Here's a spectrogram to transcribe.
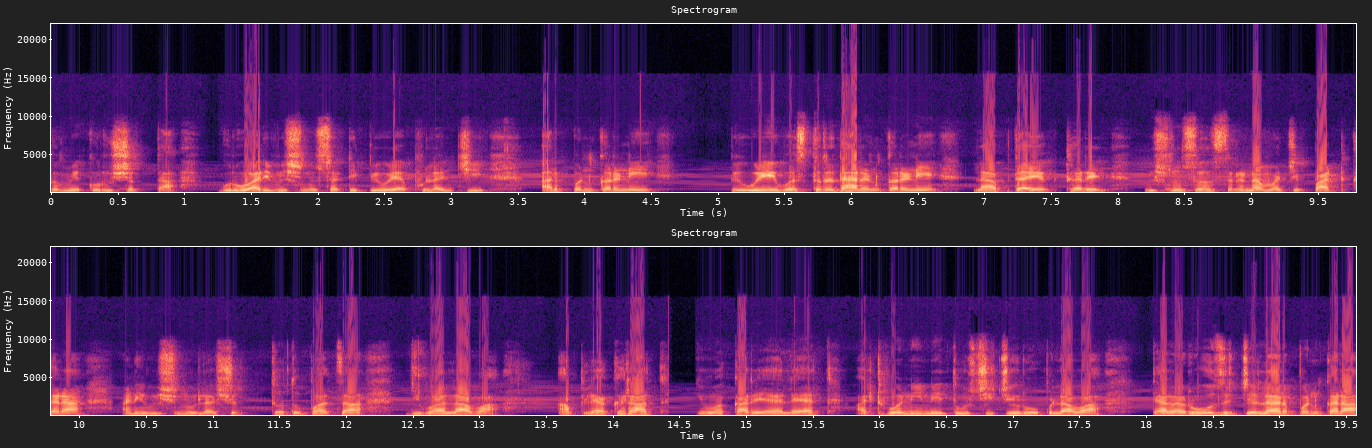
कमी करू शकता. गुरुवारी विष्णूसाठी पिवळ्या फुलांची अर्पण करणे पिवळे वस्त्र धारण करणे लाभदायक ठरेल. विष्णू सहस्रनामाचे पाठ करा आणि विष्णूला शुद्ध तुपाचा दिवा लावा. आपल्या घरात किंवा कार्यालयात आठवणीने तुळशीचे रोप लावा. त्याला रोज जलार्पण करा.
